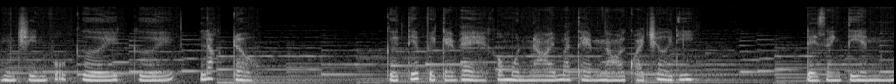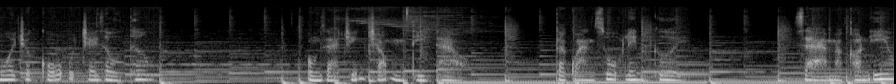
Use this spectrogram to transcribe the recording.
Ông chín vũ cười cười, lắc đầu. Cười tiếp với cái vẻ không muốn nói mà thèm nói quá trời đi để dành tiền mua cho cô chai dầu thơm. Ông già trịnh trọng thì thào. Cả quán rộ lên cười. Già mà còn yêu,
